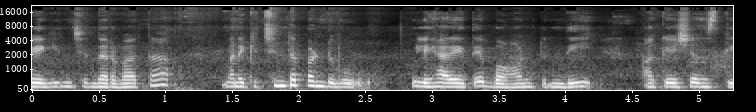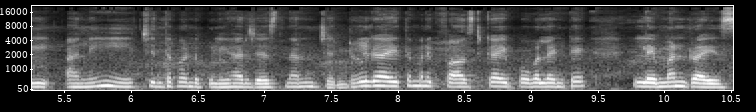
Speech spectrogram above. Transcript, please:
వేగించిన తర్వాత మనకి చింతపండు పులిహార అయితే బాగుంటుంది అకేషన్స్కి అని చింతపండు పులిహార చేస్తున్నాను. జనరల్గా అయితే మనకి ఫాస్ట్గా అయిపోవాలంటే లెమన్ రైస్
